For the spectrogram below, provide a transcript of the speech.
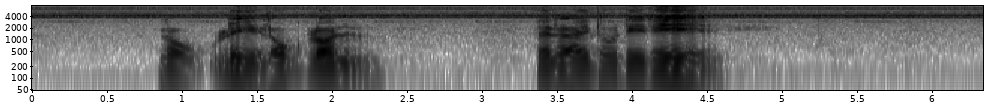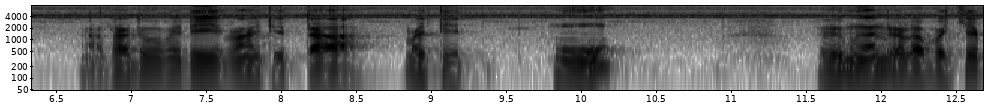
ำลุกลี่ลุกลนเห็นอะไรดูดีๆ ถ้าดูไม่ดีไม่ติดตา ไม่ติดหู หรือเหมือนกับเราไปเก็บ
